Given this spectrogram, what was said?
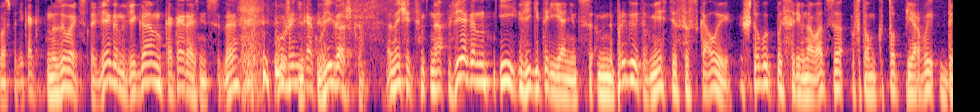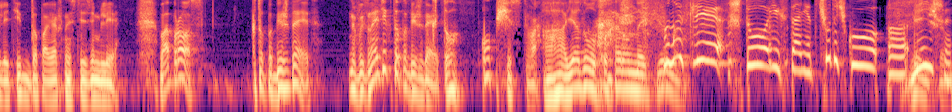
Господи, как это называется-то? Веган, веган, какая разница, да? Уже никакой. Вегашка. Значит, веган и вегетарианец прыгают вместе со скалы, чтобы посоревноваться в том, кто первый долетит до поверхности Земли. Вопрос. Кто побеждает? Вы знаете, кто побеждает? Кто? Общество. А, я думал, похоронное В смысле, что их станет чуточку э, меньше? меньше.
